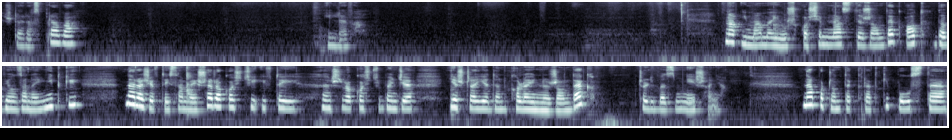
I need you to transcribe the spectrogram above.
Jeszcze raz prawa i lewa. No i mamy już osiemnasty rządek od dowiązanej nitki. Na razie w tej samej szerokości i w tej szerokości będzie jeszcze jeden kolejny rządek, czyli bez zmniejszania. Na początek kratki puste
